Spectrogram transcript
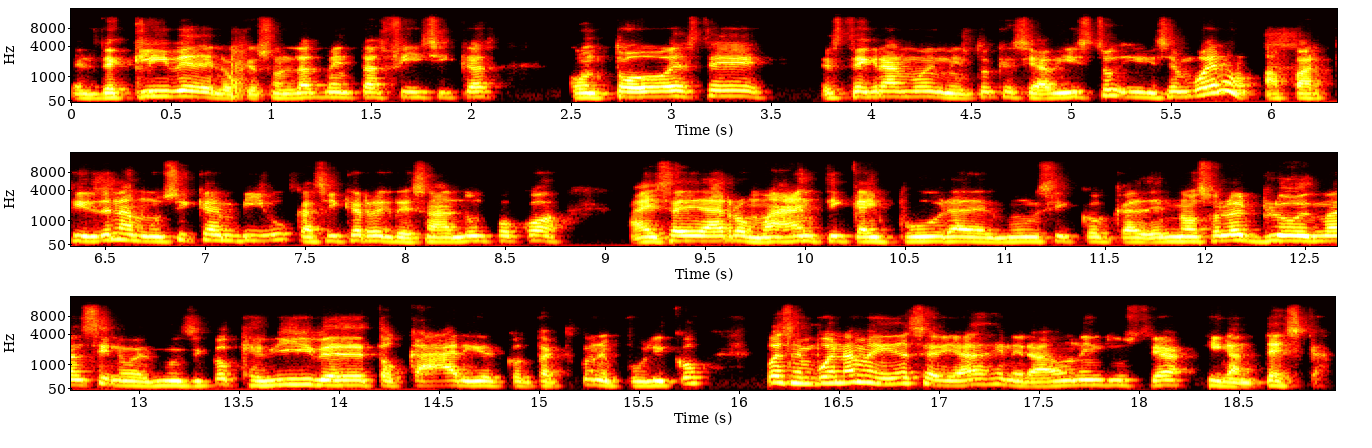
el declive de lo que son las ventas físicas, con todo este, este gran movimiento que se ha visto y dicen, bueno, a partir de la música en vivo, casi que regresando un poco a, esa idea romántica y pura del músico, no solo el bluesman, sino el músico que vive de tocar y el contacto con el público, pues en buena medida se había generado una industria gigantesca.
